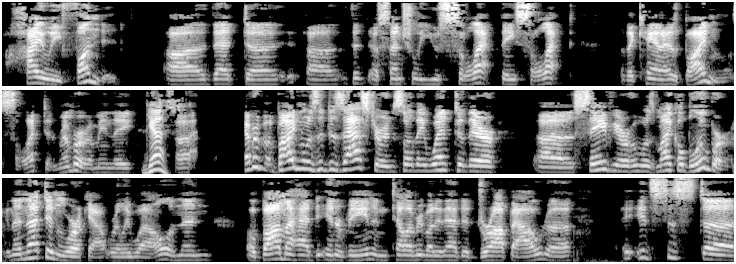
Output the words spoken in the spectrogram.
highly funded uh, that uh, uh, that essentially you select. They select the candidate as Biden was selected. Remember, I mean, they yes. uh, everybody, Biden was a disaster, and so they went to their uh, savior, who was Michael Bloomberg, and then that didn't work out really well, and then Obama had to intervene and tell everybody they had to drop out. Uh, it's just, uh,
